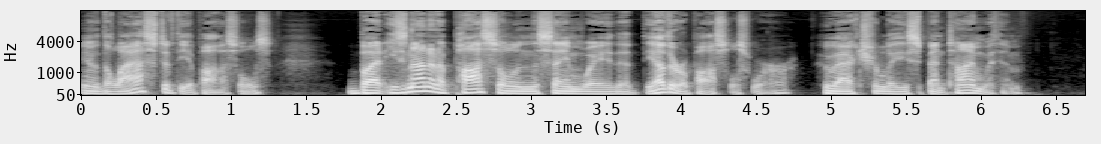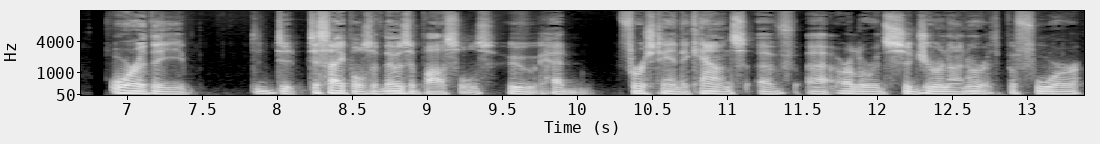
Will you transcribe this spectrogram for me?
you know, the last of the apostles, but he's not an apostle in the same way that the other apostles were, who actually spent time with him, or the d- disciples of those apostles who had firsthand accounts of uh, our Lord's sojourn on earth before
